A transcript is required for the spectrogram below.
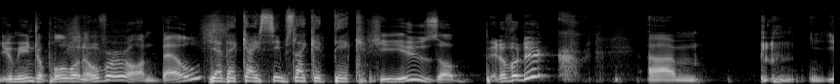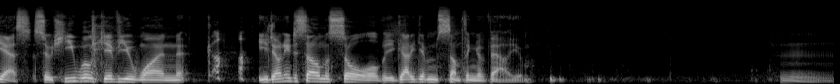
You mean to pull one over on Bell? yeah, that guy seems like a dick. He is a bit of a dick. Um, yes, so he will give you one. You don't need to sell him a soul, but you got to give him something of value. Hmm.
